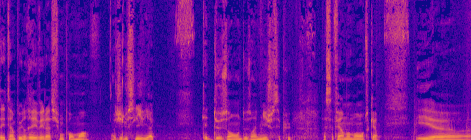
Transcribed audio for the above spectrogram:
a été un peu une révélation pour moi. J'ai lu ce livre il y a peut-être deux ans, deux ans et demi, je sais plus. Enfin, ça fait un moment en tout cas. Euh,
